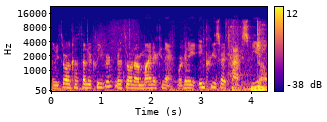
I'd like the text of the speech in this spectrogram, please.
Then we throw on Thunder Cleaver, we're going to throw on our Minor Connect. We're going to increase our attack speed. So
